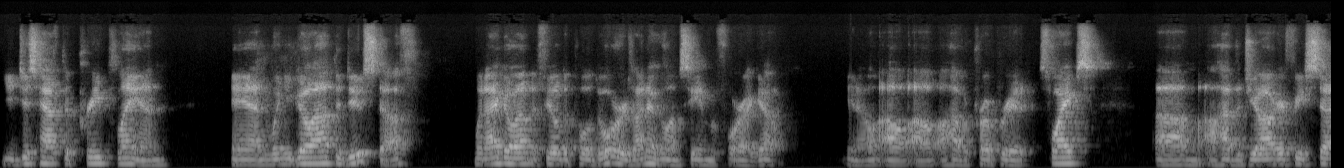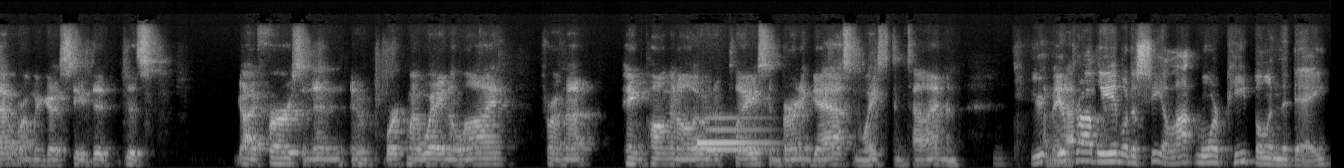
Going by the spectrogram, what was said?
you just have to pre plan. And when you go out to do stuff, when I go out in the field to pull doors, I know who I'm seeing before I go. You know, I'll, I'll, I'll have appropriate swipes. Um, I'll have the geography set where I'm going to go see the, this guy first and then and work my way in a line where I'm not ping ponging all over the place and burning gas and wasting time. And you're, I mean, you're I, probably able to see a lot more people in the day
